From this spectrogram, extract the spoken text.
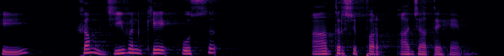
कि हम जीवन के उस आदर्श पर आ जाते हैं,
